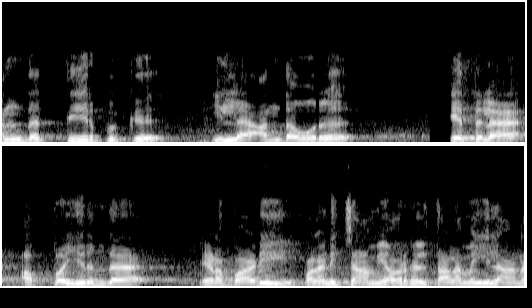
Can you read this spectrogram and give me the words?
அந்த தீர்ப்புக்கு இல்லை அந்த ஒரு விஷயத்தில் அப்போ இருந்த எடப்பாடி பழனிசாமி அவர்கள் தலைமையிலான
